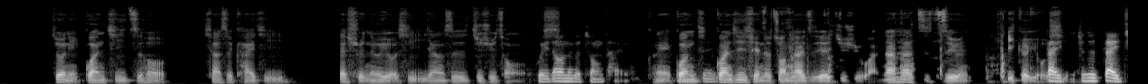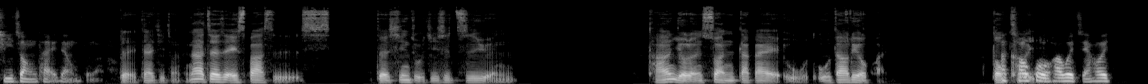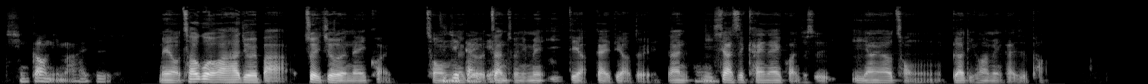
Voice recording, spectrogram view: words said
就你关机之后，下次开机。在选那个游戏一样是继续从回到那个状态，哎，关关机前的状态直接继续玩。那它只支援一个游戏，就是待机状态这样子嘛。对，待机状态。那这是 Xbox 的新主机是支援，好像有人算大概五五到六款都可以。超过的话会怎样？会警告你吗？还是没有超过的话，他就会把最旧的那一款从那个暂存里面移掉、盖掉。对，但你下次开那一款，就是一样要从标题画面开始跑。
